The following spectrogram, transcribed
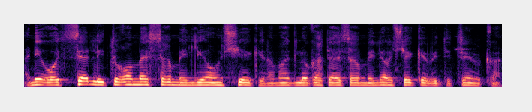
אני רוצה לתרום עשר מיליון שקל. אמרתי לו, קח את העשר מיליון שקל ותצא מכאן.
